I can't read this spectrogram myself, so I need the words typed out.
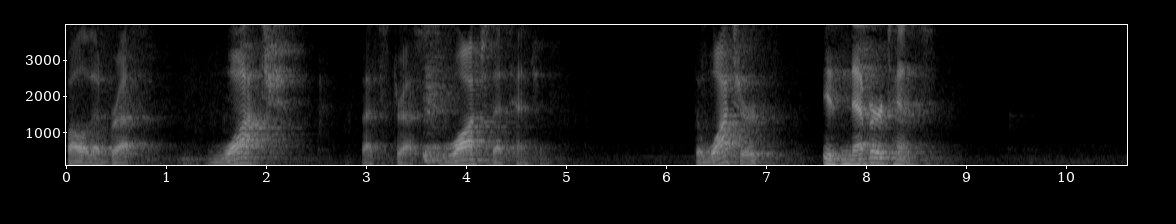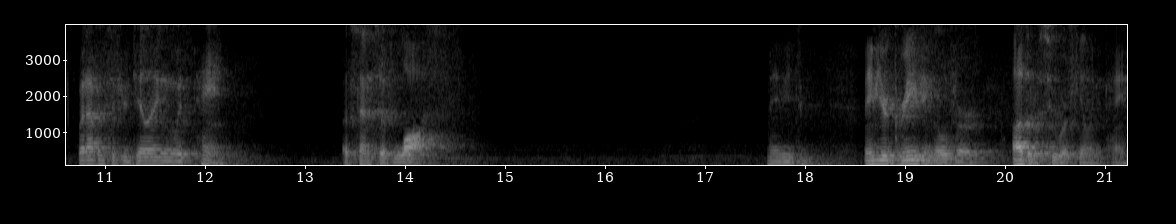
Follow that breath. Watch that stress. Watch that tension. The watcher is never tense. What happens if you're dealing with pain? A sense of loss. Maybe, maybe you're grieving over others who are feeling pain.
